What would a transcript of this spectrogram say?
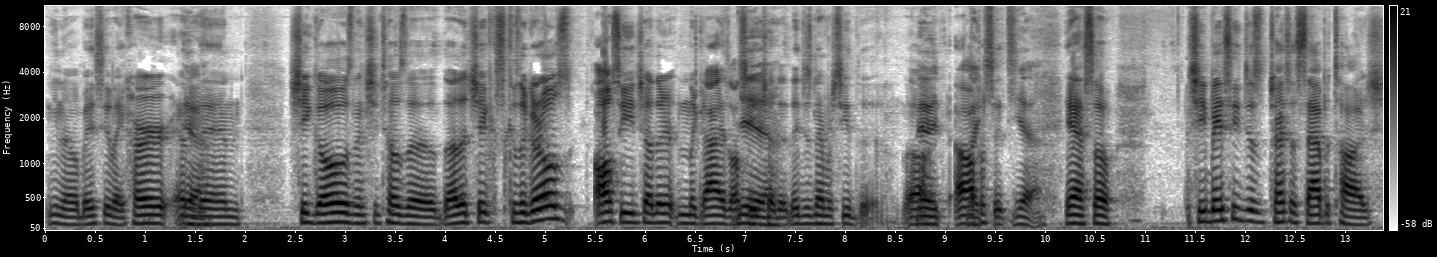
you know basically like hurt and Yeah. then she goes and she tells the the other chicks because the girls all see each other and the guys all see each other. They just never see the, the They- like, opposites. yeah, Yeah, so she basically just tries to sabotage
